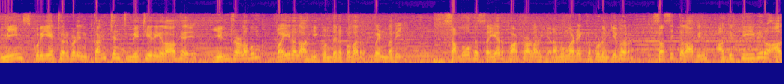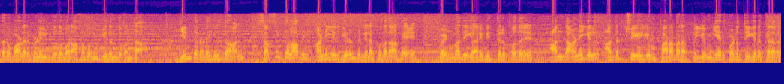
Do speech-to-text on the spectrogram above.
மீம்ஸ் கிரியேட்டர்களின் கண்டென்ட் மெட்டீரியலாக இன்றளவும் வைரலாகி கொண்டிருப்பவர் வெண்மதி. சமூக செயற்பாட்டாளர் எனவும் அழைக்கப்படும் இவர் சசிகலாவின் அதிதீவிர ஆதரவாளர்களில் ஒருவராகவும் இருந்து வந்தார். இந்த நிலையில்தான் சசிகலாவின் அணியில் இருந்து விலகுவதாக வெண்மதி அறிவித்திருப்பது அந்த அணியில் அதிர்ச்சியையும் பரபரப்பையும் ஏற்படுத்தியிருக்கிறது.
